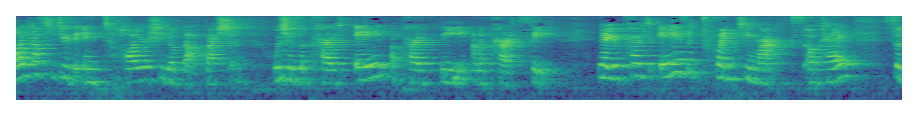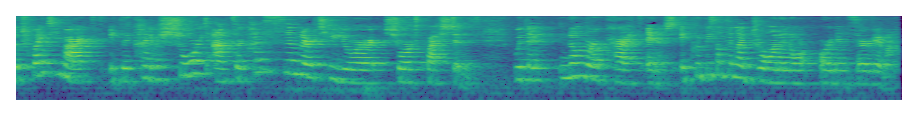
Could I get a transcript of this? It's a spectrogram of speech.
I have to do the entire sheet of that question, which is a part A, a part B, and a part C. Now, your part A is at 20 marks, okay? So 20 marks, it's a kind of a short answer, kind of similar to your short questions with a number of parts in it. It could be something like drawing an ordnance survey map,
